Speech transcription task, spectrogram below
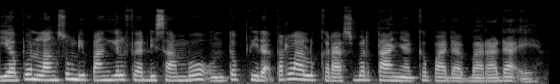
Ia pun langsung dipanggil Ferdi Sambo untuk tidak terlalu keras bertanya kepada Baradae.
